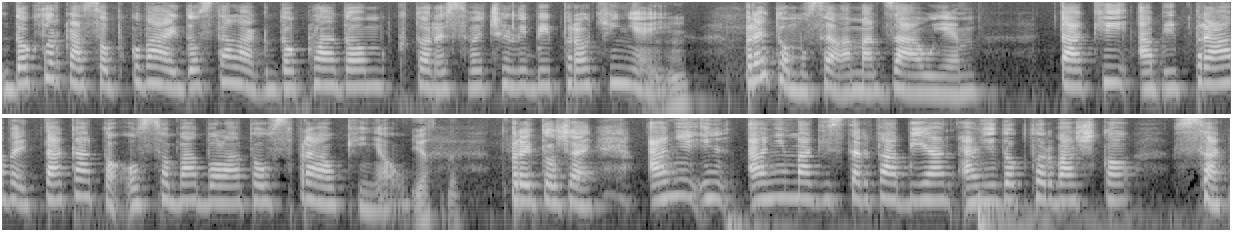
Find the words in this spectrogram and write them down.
doktorka Sobková aj dostala k dokladom, ktoré svedčili by proti nej. Mm-hmm. Preto musela mať záujem taký, aby práve takáto osoba bola tou správkyňou. Jasne. Pretože ani, ani magister Fabian, ani doktor Vaško sa k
